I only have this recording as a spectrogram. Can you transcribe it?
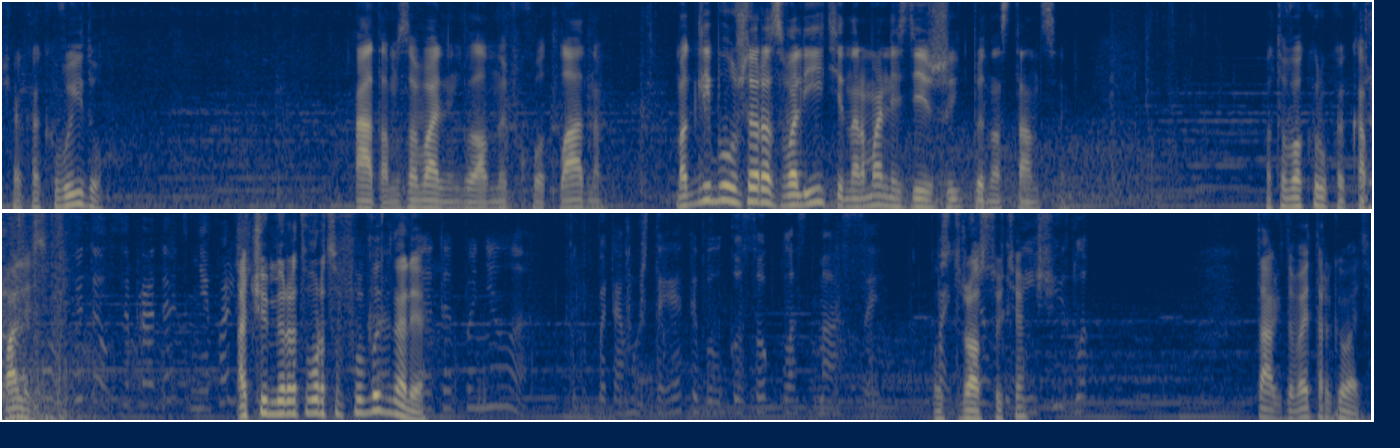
Сейчас как выйду. А, там завален главный вход, ладно. Могли бы уже развалить и нормально здесь жить бы на станции. А то вокруг окопались. А что, миротворцев вы выгнали? Я это поняла. Потому что это был кусок пластмассы. Здравствуйте. Так, давай торговать.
